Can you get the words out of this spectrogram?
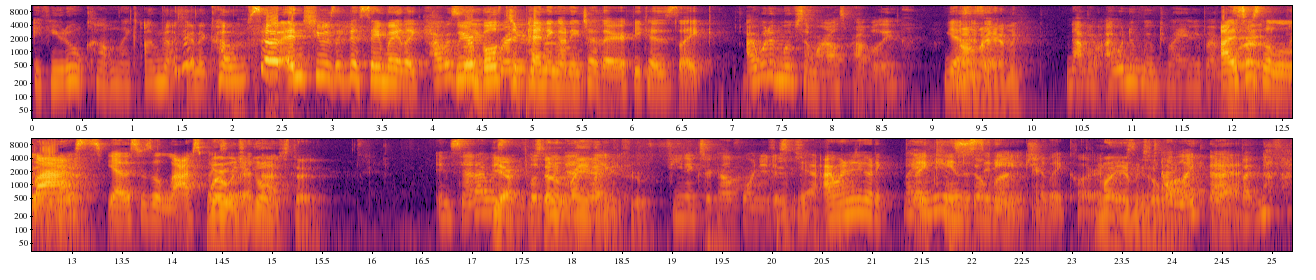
if you don't come, like I'm not gonna come. So and she was like the same way. Like I was, we were like, both depending on each other because like I would have moved somewhere else probably. yeah. Not This is it. Miami. Not by. I wouldn't have moved to Miami by I, ah, this was the last. Yeah. this was the last. Place Where would you go thought. instead? Instead, I was Yeah, looking instead of at, Miami, like, if you- Phoenix or California. Just Phoenix. Yeah, I wanted to go to Miami like Kansas so City much. or like Colorado. Miami's a lot. I like that, Yeah. but not by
